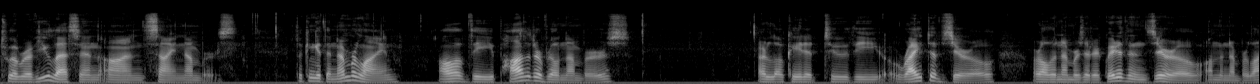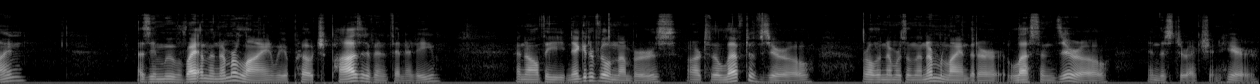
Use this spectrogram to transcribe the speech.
to a review lesson on sign numbers. Looking at the number line, all of the positive real numbers are located to the right of zero, or all the numbers that are greater than zero on the number line. As we move right on the number line, we approach positive infinity, and all the negative real numbers are to the left of zero, or all the numbers on the number line that are less than zero in this direction here.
